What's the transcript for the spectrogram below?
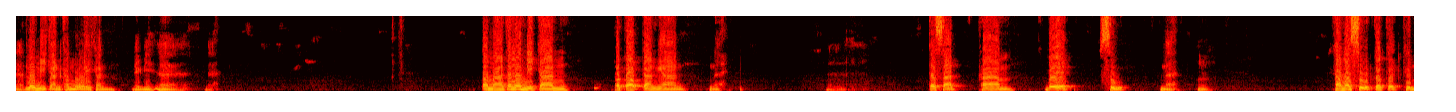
นะเริ่มมีการขโมยกันอย่างนี้เออนะต่อมาก็เริ่มมีการประกอบการงานนะกษัตริย์ พราหมณ์เวทสูตร นะอืมคำว่าสูตรก็เกิดขึ้น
